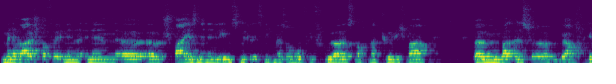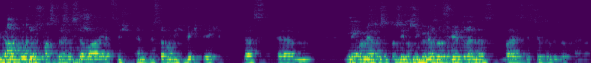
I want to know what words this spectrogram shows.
und Mineralstoffe in den, in den äh, äh, Speisen, in den Lebensmitteln ist nicht mehr so hoch, wie früher es noch natürlich war. Ähm, weil alles äh, ja, dem ja, Markt angepasst Das, das ist aber jetzt nicht, ist aber nicht wichtig, dass ähm, nee, nicht, mehr, das, das, nicht, nicht mehr so viel drin ist, weil es ist ja sowieso keiner.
